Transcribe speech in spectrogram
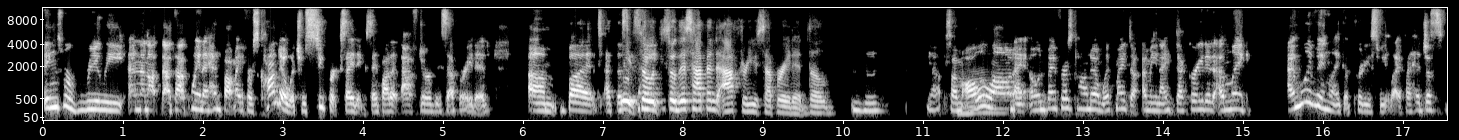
things were really and then at, that point I had bought my first condo, which was super exciting because I bought it after we separated. Um, but at this Wait, point, so so this happened after you separated. The mm-hmm. Yeah. So I'm all alone. I owned my first condo with my, de- I mean, I decorated, I'm like, I'm living like a pretty sweet life. I had just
